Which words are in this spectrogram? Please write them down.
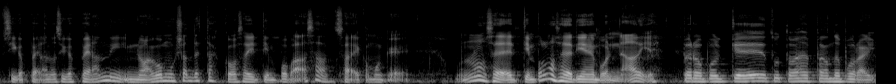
sigo esperando, sigo esperando y no hago muchas de estas cosas y el tiempo pasa, ¿sabes? Como que uno no sé, el tiempo no se detiene por nadie. Pero ¿por qué tú estabas esperando por ahí?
